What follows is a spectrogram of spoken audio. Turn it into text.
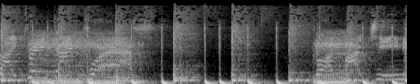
I drink, I crash. Got my genie.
